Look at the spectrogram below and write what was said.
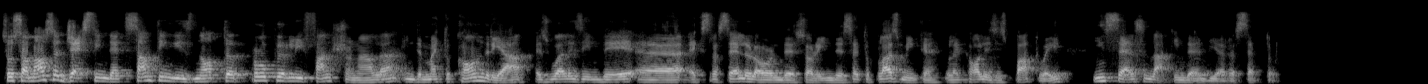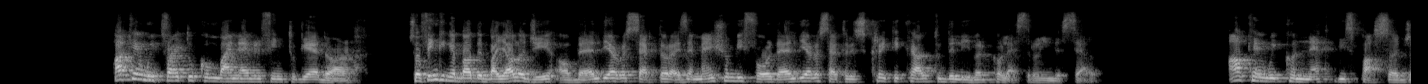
So somehow suggesting that something is not uh, properly functional uh, in the mitochondria as well as in the uh, extracellular or in the sorry in the cytoplasmic glycolysis pathway in cells lacking the LDL receptor. How can we try to combine everything together? So thinking about the biology of the LDL receptor, as I mentioned before, the LDL receptor is critical to deliver cholesterol in the cell. How can we connect this passage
